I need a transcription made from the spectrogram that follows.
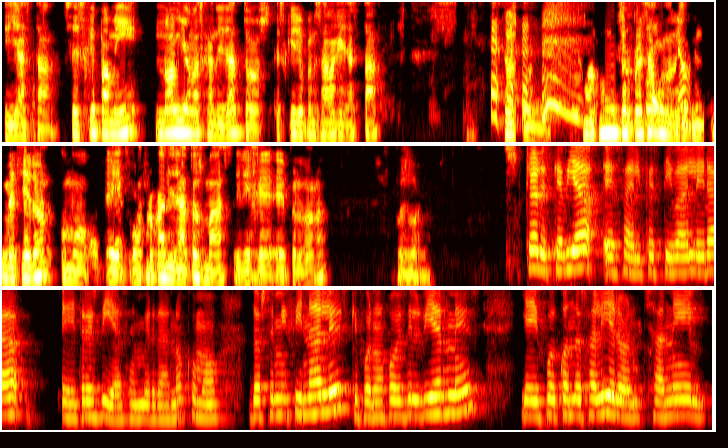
Y ya está. Si es que para mí no había más candidatos. Es que yo pensaba que ya está. Entonces, bueno, fue muy sorpresa Pues cuando de no. repente aparecieron como eh, Sorpresa. cuatro candidatos más. Y dije, eh, perdona. Pues bueno. Claro, es que había, o sea, el festival era eh, tres días, en verdad, ¿no? Como dos semifinales, que fueron el jueves y el viernes, y ahí fue cuando salieron Chanel,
